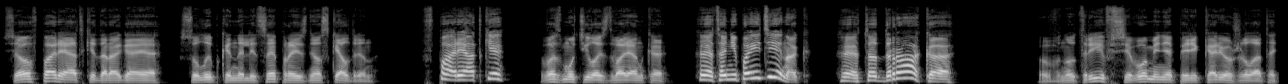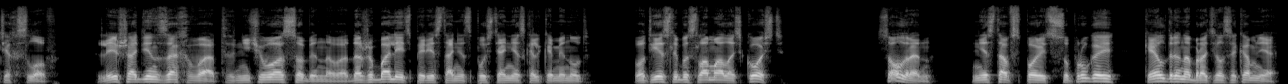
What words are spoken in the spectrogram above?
«Все в порядке, дорогая», — с улыбкой на лице произнес Келдрин. «В порядке?» — возмутилась дворянка. «Это не поединок! Это драка!» Внутри всего меня перекорежило от этих слов. Лишь один захват, ничего особенного, даже болеть перестанет спустя несколько минут. Вот если бы сломалась кость... Солрен, не став спорить с супругой, Келдрин обратился ко мне.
